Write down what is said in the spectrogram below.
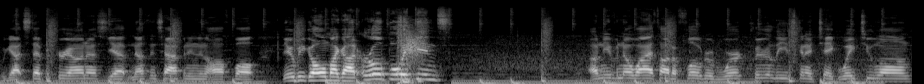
We got Stephen Curry on us. Yep, nothing's happening in the off ball. There we go. Oh, my God. Earl Boykins. I don't even know why I thought a floater would work. Clearly, it's going to take way too long.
